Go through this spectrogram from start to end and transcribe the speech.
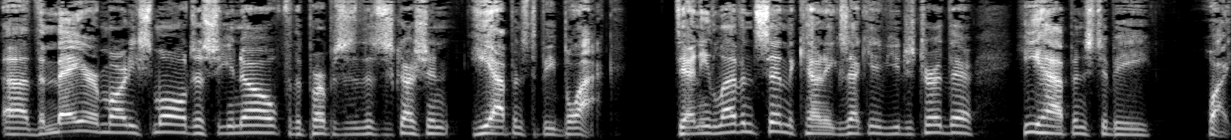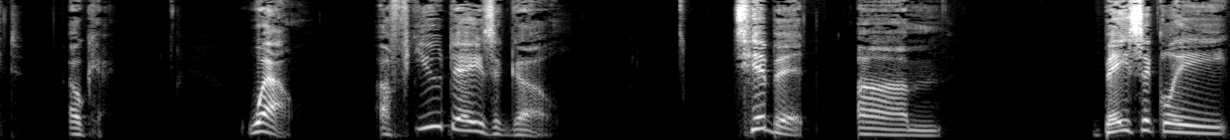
Uh, the mayor, Marty Small, just so you know, for the purposes of this discussion, he happens to be black. Danny Levinson, the county executive you just heard there, he happens to be white. Okay. Well, a few days ago, Tibbitt um, basically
